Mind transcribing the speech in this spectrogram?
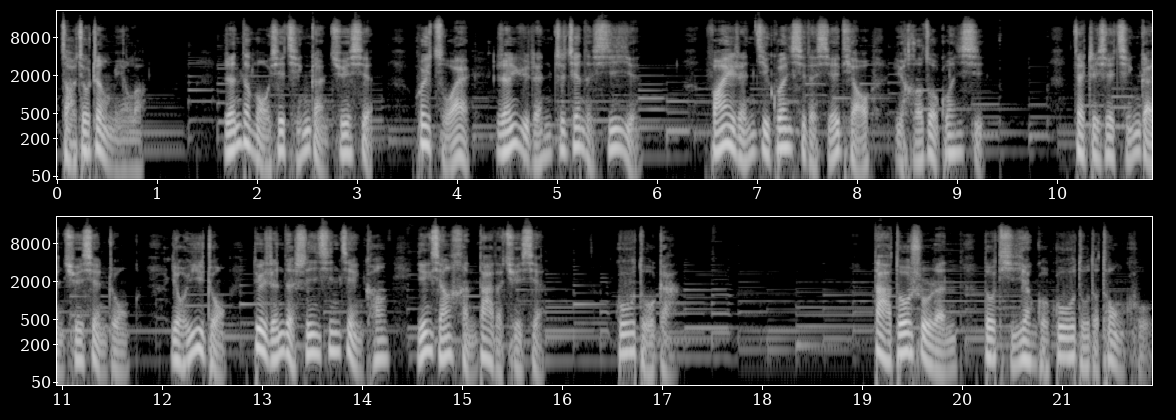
早就证明了，人的某些情感缺陷会阻碍人与人之间的吸引，妨碍人际关系的协调与合作关系。在这些情感缺陷中，有一种对人的身心健康影响很大的缺陷——孤独感。大多数人都体验过孤独的痛苦。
